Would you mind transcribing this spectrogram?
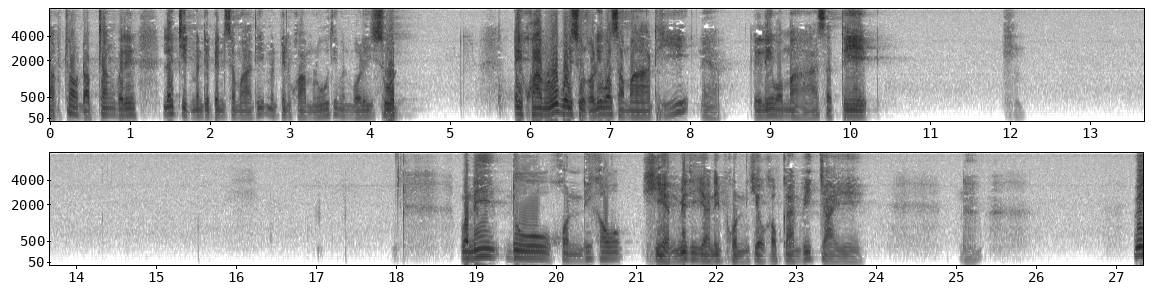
ดับชอบดับชังไปเลยแล้วจิตมันจะเป็นสมาธิมันเป็นความรู้ที่มันบริสุทธิ์ไอ้ความรู้บริสุทธิ์เขาเรียกว่าสมาธิเนี่ยหรือเรียกว่ามหาสติ วันนี้ดูคนที่เขาเขียนวิทยานิพนธ์เกี่ยวกับการวิจัยนะวิ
